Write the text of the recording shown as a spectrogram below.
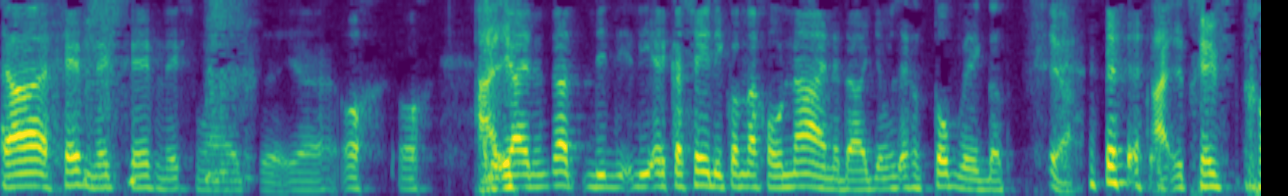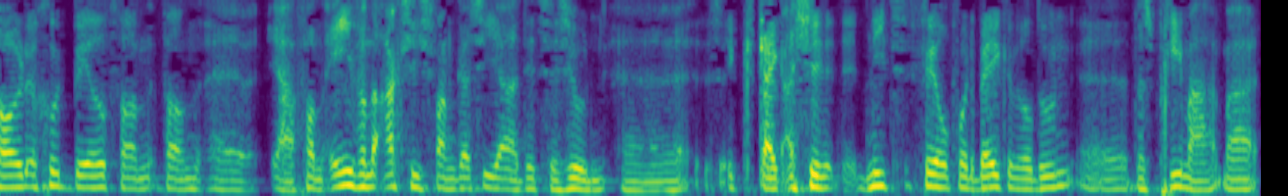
Ja, geeft niks, geeft niks, maar het, eh, ja, och, och. Ah, ja, ik- inderdaad, die, die, die RKC die kwam daar gewoon na inderdaad. Dat was echt een topweek dat. Ja. Maar het geeft gewoon een goed beeld van, van, eh, ja, van een van de acties van Garcia dit seizoen. Eh, kijk, als je niet veel voor de beker wil doen, eh, dat is prima. Maar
